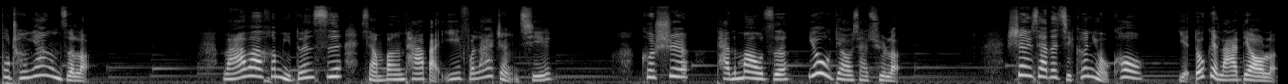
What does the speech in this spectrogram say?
不成样子了。娃娃和米敦斯想帮他把衣服拉整齐，可是他的帽子又掉下去了，剩下的几颗纽扣也都给拉掉了。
